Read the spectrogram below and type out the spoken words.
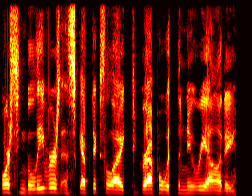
forcing believers and skeptics alike to grapple with the new reality.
